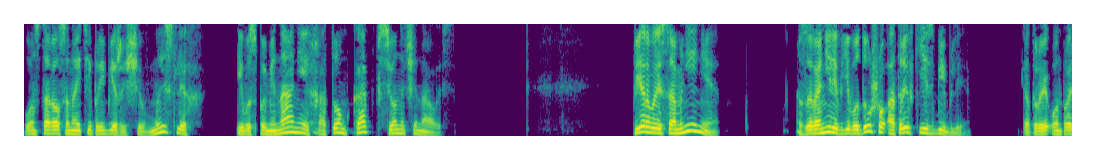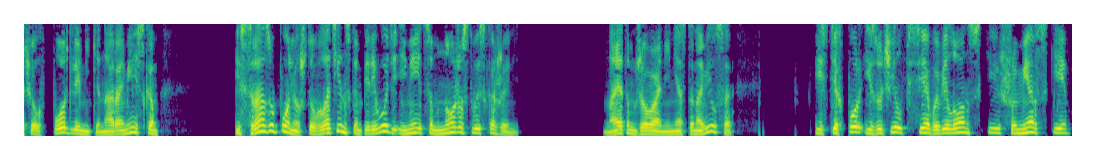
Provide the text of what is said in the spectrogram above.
он старался найти прибежище в мыслях и воспоминаниях о том, как все начиналось. Первые сомнения заронили в его душу отрывки из Библии. которые он прочел в подлиннике на арамейском, и сразу понял, что в латинском переводе имеется множество искажений. На этом Джованни не остановился и с тех пор изучил все вавилонские, шумерские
